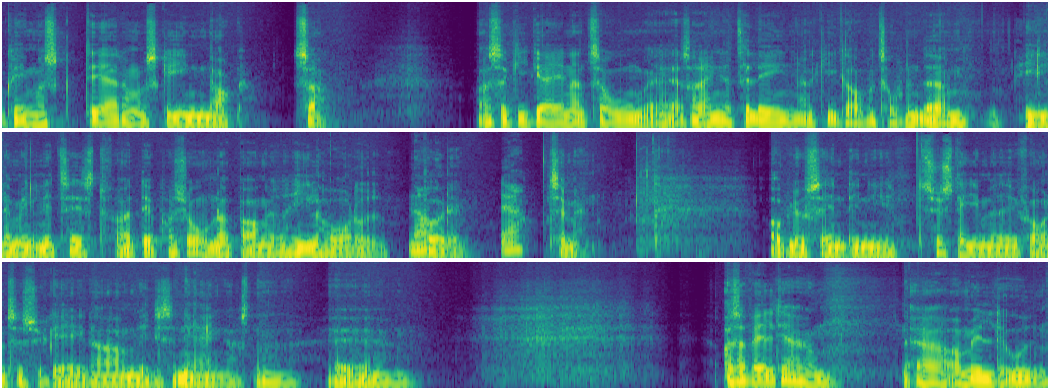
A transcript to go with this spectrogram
okay, måske, det er der måske nok, så. Og så gik jeg ind og tog, altså ringede til lægen og gik op og tog den der helt almindelige test for depression og bongede helt hårdt ud Nå. på det, Ja. simpelthen. Og blev sendt ind i systemet i forhold til psykiater og medicinering og sådan noget. Øh. Og så valgte jeg jo øh, at melde det ud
